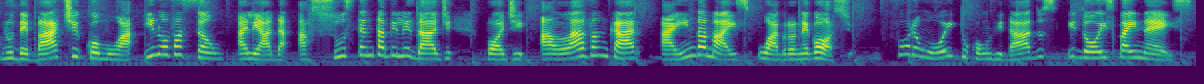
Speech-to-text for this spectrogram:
No debate como a inovação aliada à sustentabilidade pode alavancar ainda mais o agronegócio. Foram oito convidados e dois painéis.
